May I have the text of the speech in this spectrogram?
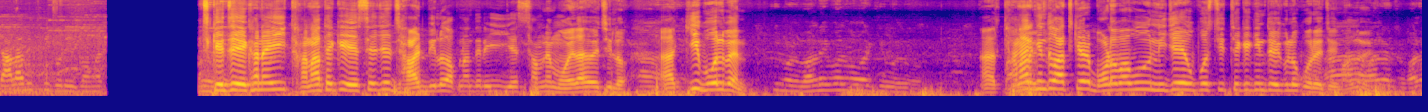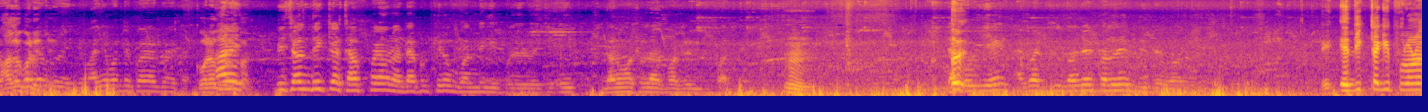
ডালা বিক্রি করি গঙ্গা আজকে যে এখানে এই থানা থেকে এসে যে ঝাড় দিল আপনাদের এই ইয়ের সামনে ময়লা হয়েছিল আহ, কি বলবেন? কী বলব ভালোই বলব আর কী বলব। আহ, থানার কিন্তু আজকের বড়বাবু নিজে উপস্থিত থেকে কিন্তু এগুলো করেছে। ভালো করেছে। পিছন দিকটা সাফ করাও না দেখো কীরকম গন্ডগি পড়ে রয়েছে এই ধর্মশালার পাশে পাশে। হুম। দেখো গিয়ে একবার নজর করলে দিতে পারবে এদিকটা কি পুরোনো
